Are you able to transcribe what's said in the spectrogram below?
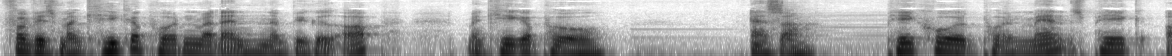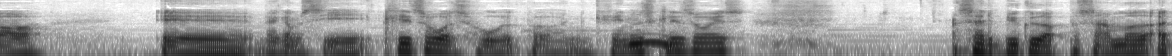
For hvis man kigger på den, hvordan den er bygget op, man kigger på, altså, pikhovedet på en mands pik, og, øh, hvad kan man sige, klitorishovedet på en kvindes Mm. klitoris, så er det bygget op på samme måde. Og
